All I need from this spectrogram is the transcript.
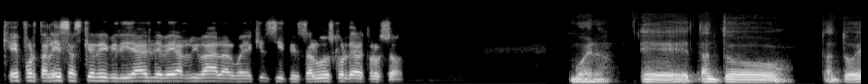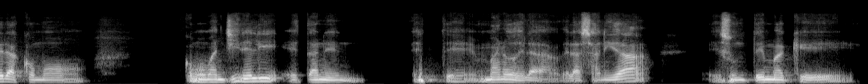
¿qué fortalezas, qué debilidades le ve al rival, al Guayaquil City? Saludos cordiales, profesor. Bueno, eh, tanto, tanto Eras como, como Mancinelli están en este, manos de la, de la sanidad. Es un tema que,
